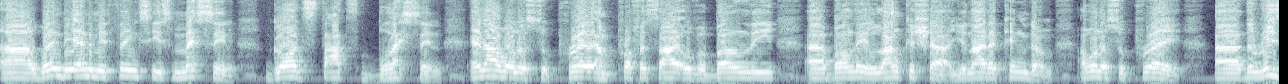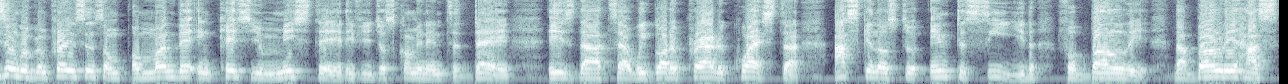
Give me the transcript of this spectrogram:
uh, when the enemy thinks he's messing, God starts blessing. And I want us to pray and prophesy over Burnley, uh, Burnley Lancashire, United Kingdom. I want us to pray. Uh, the reason we've been praying since on, on, Monday, in case you missed it, if you're just coming in today, is that uh, we got a prayer request uh, asking us to intercede for Burnley. That Burnley has,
